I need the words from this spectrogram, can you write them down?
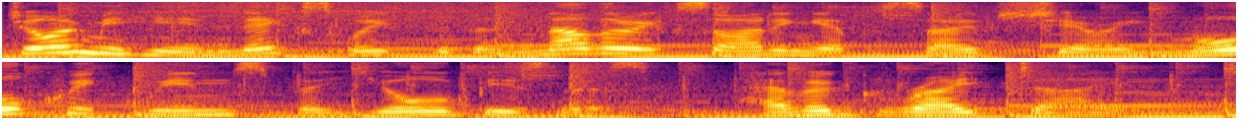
Join me here next week with another exciting episode sharing more quick wins for your business. Have a great day.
